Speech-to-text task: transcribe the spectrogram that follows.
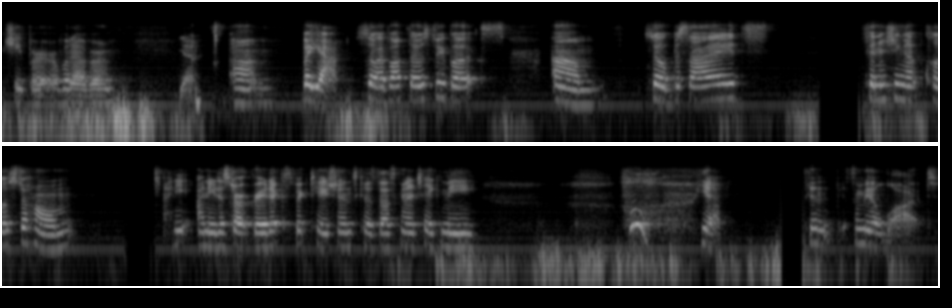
cheaper or whatever. Yeah. Um, but yeah, so I bought those three books. Um, so besides finishing up close to home, I need I need to start Great Expectations because that's gonna take me. Whew, yeah, it's gonna it's gonna be a lot.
